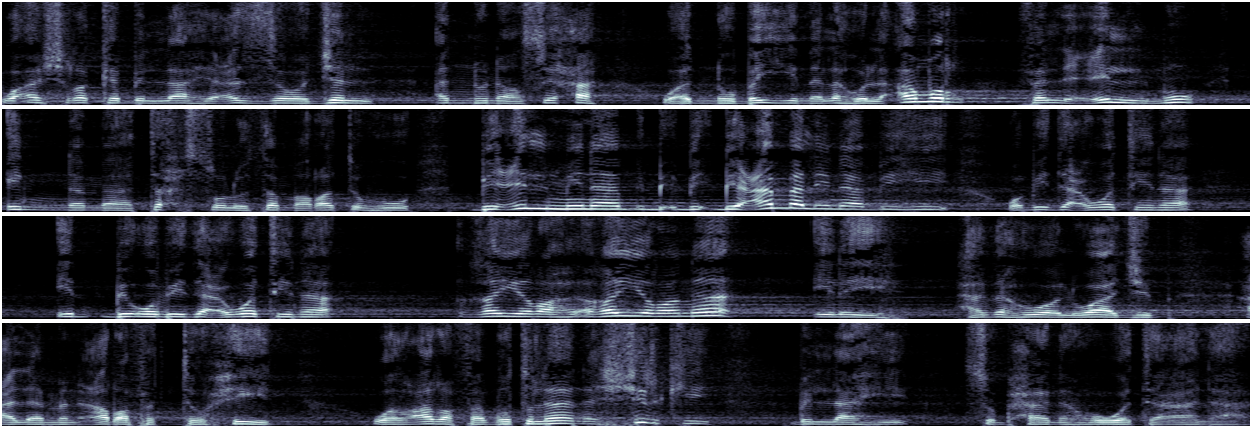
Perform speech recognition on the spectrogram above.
وأشرك بالله عز وجل أن نناصحه وأن نبين له الأمر. فالعلم إنما تحصل ثمرته بعلمنا بعملنا به وبدعوتنا وبدعوتنا غير غيرنا إليه. هذا هو الواجب على من عرف التوحيد وعرف بطلان الشرك بالله سبحانه وتعالى.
